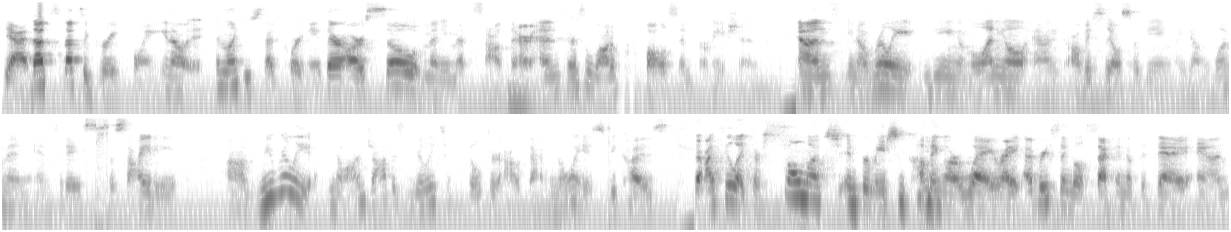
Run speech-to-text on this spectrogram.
Yeah that's that's a great point. You know and like you said courtney there are so many myths out there and there's a lot of false information and you know really being a millennial and obviously also being a young woman in today's society um, we really you know our job is really to filter out that noise because there, i feel like there's so much information coming our way right? Every single second of the day. And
